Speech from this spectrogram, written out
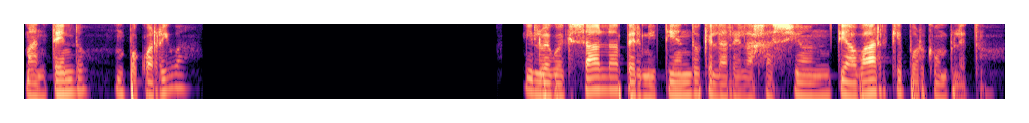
Manténlo un poco arriba. Y luego exhala permitiendo que la relajación te abarque por completo.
